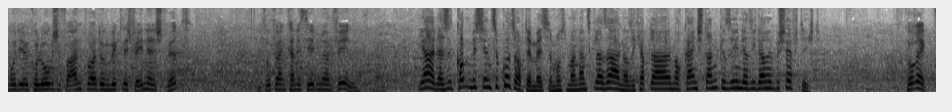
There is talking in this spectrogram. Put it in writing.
wo die ökologische Verantwortung wirklich verinnerlicht wird. Insofern kann ich es jedem nur empfehlen. Ja, das kommt ein bisschen zu kurz auf der Messe, muss man ganz klar sagen. Also ich habe da noch keinen Stand gesehen, der sich damit beschäftigt. Korrekt.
